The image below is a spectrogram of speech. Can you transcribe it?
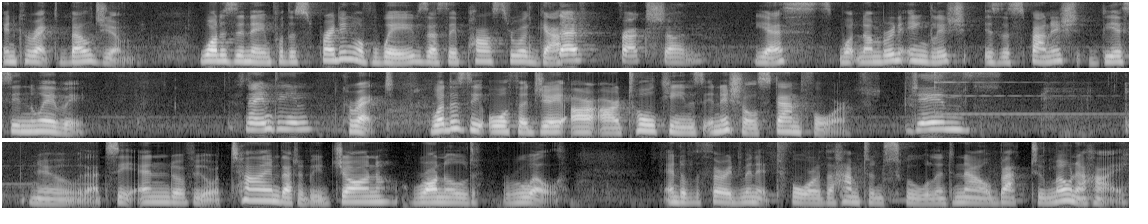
Incorrect. Belgium. What is the name for the spreading of waves as they pass through a gap? Diffraction. Yes. What number in English is the Spanish diecinueve? 19. Correct. What does the author J.R.R. Tolkien's initials stand for? James. No, that's the end of your time. That will be John Ronald Reuel. End of the third minute for the Hampton School. And now back to Mona High.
